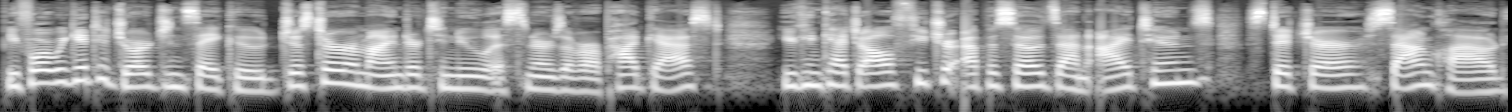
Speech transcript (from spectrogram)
Before we get to George and Sekou, just a reminder to new listeners of our podcast you can catch all future episodes on iTunes, Stitcher, SoundCloud,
